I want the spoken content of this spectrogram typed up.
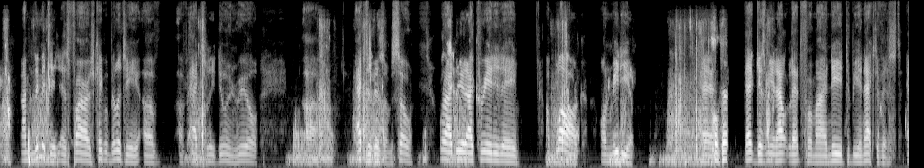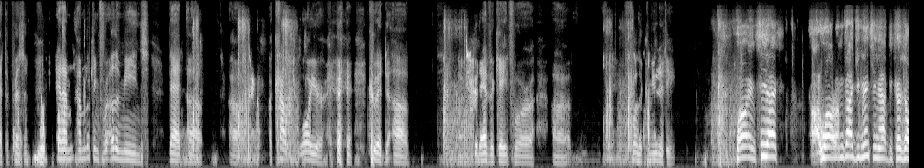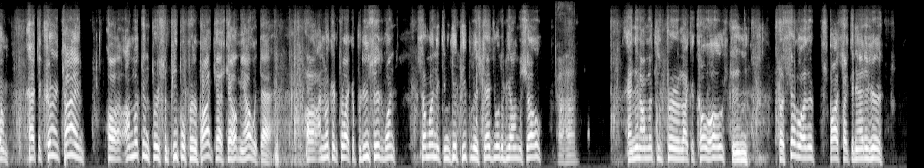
I'm limited as far as capability of of actually doing real uh, activism. So what I did, I created a a blog on Medium, and Okay. that gives me an outlet for my need to be an activist at the present. And I'm I'm looking for other means that uh, uh, a couch warrior could uh, uh, could advocate for uh, for the community. Well, and see that. Uh, well, I'm glad you mentioned that because um, at the current time, uh, I'm looking for some people for the podcast to help me out with that. Uh, I'm looking for like a producer, one, someone that can get people to schedule to be on the show, Uh huh. and then I'm looking for like a co-host and uh, several other spots like an editor,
